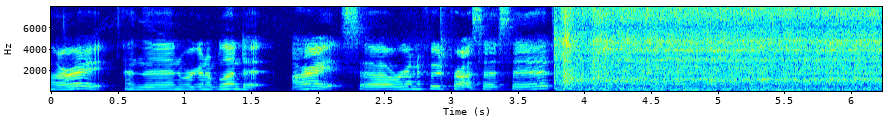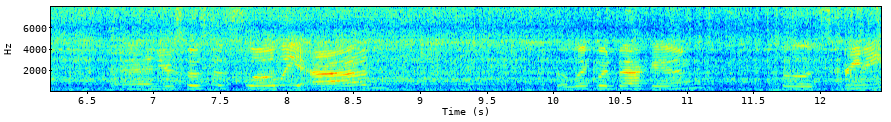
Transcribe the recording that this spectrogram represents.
All right, and then we're gonna blend it. All right, so we're gonna food process it. And you're supposed to slowly add the liquid back in till it's creamy.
